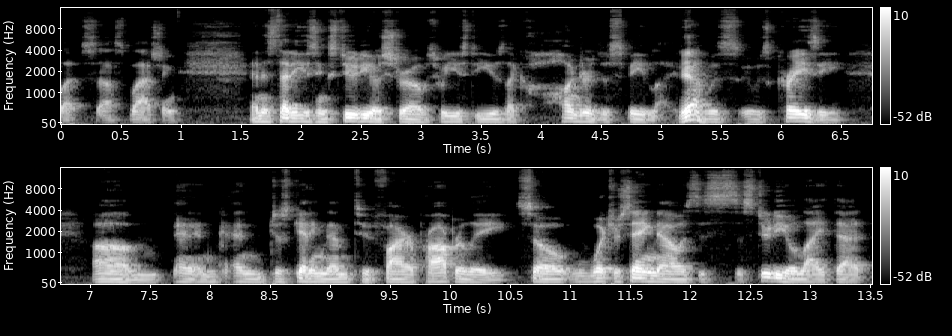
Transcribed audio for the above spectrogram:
uh, splashing. And instead of using studio strobes, we used to use like hundreds of speed lights. Yeah. It was it was crazy. Um, and, and just getting them to fire properly. So what you're saying now is this is a studio light that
